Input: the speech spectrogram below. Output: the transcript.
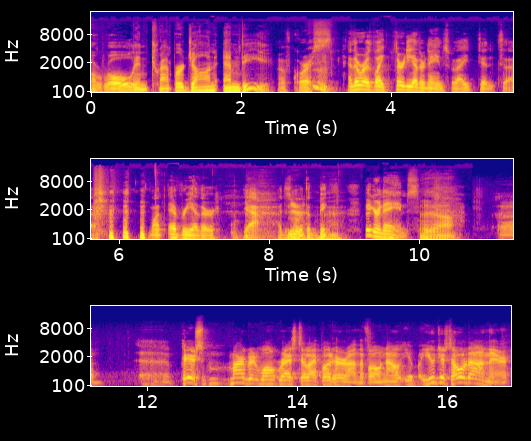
a role in Trapper John MD. Of course. And there were like 30 other names, but I didn't uh, want every other. Yeah, I just Yeah. went with the big, bigger names. Yeah. Pierce, Margaret won't rest till I put her on the phone. Now, you, you just hold on there.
